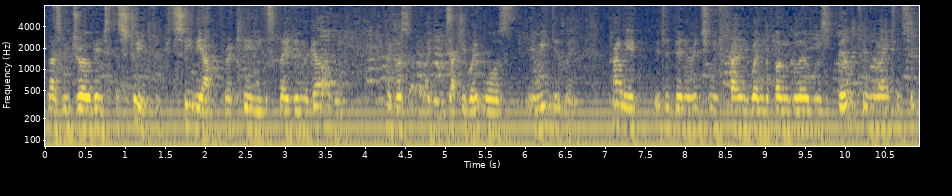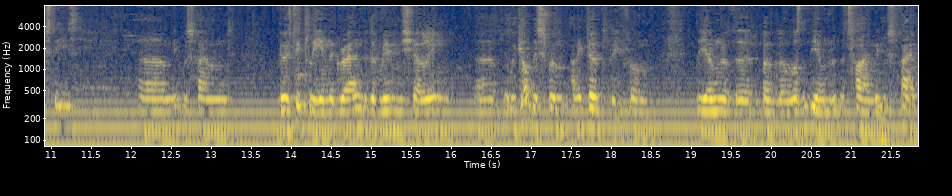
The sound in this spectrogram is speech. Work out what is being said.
And as we drove into the street, we could see the amphora clearly displayed in the garden because I knew exactly where it was immediately. Apparently it, it had been originally found when the bungalow was built in the 1960s. Um, it was found vertically in the ground with the rim showing. Uh, we got this from anecdotally from the owner of the bungalow wasn't the owner at the time it was found.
